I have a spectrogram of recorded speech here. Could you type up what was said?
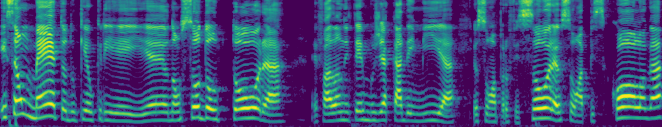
Isso é um método que eu criei. É, eu não sou doutora, é, falando em termos de academia. Eu sou uma professora, eu sou uma psicóloga.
